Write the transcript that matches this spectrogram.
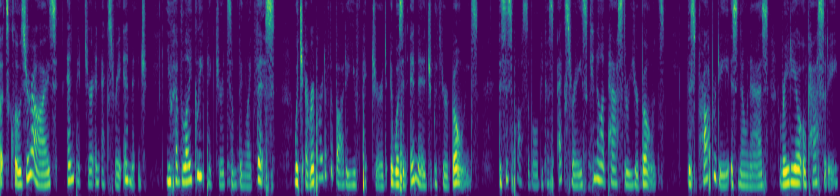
Let's close your eyes and picture an X ray image. You have likely pictured something like this. Whichever part of the body you've pictured, it was an image with your bones. This is possible because X rays cannot pass through your bones. This property is known as radio opacity.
